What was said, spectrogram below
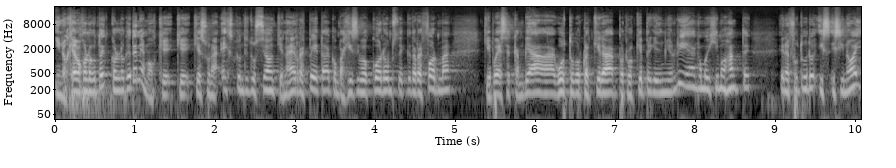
Y nos quedamos con lo que, con lo que tenemos, que, que, es una ex constitución que nadie respeta, con bajísimos quórums de, reforma, que puede ser cambiada a gusto por, cualquiera, por cualquier pequeña mayoría, como dijimos antes, en el futuro. Y, si no hay,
